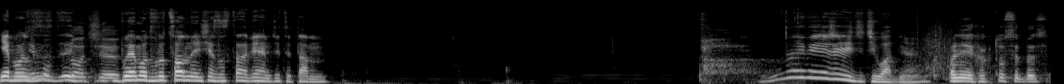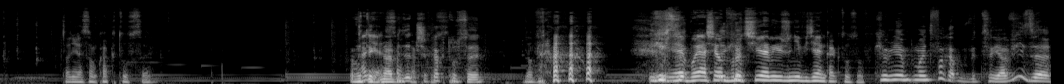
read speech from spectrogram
Nie, bo Nie z- byłem odwrócony i się zastanawiałem, gdzie ty tam... No i wiesz, idzie ci ładnie. A nie, kaktusy bez... To nie są kaktusy. Nie, na widzę trzy kaktusy. Dobra. Jezu, Nie, bo ja się odwróciłem i już nie widziałem kaktusów. jakiego miałem mindfucka. Co ja widzę?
